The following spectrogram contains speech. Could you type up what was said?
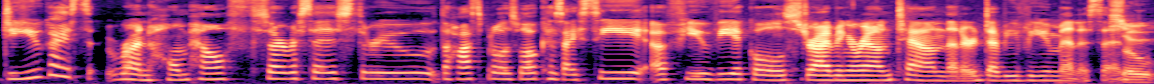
Do you guys run home health services through the hospital as well? Because I see a few vehicles driving around town that are WVU medicine. So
